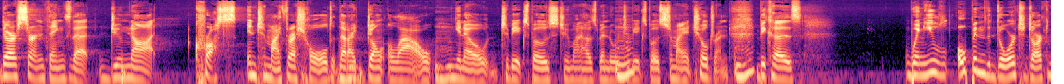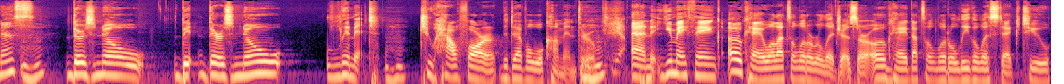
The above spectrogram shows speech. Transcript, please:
There are certain things that do not cross into my threshold that Mm-hmm. I don't allow, you know, to be exposed to my husband or Mm-hmm. to be exposed to my children because when you open the door to darkness, Mm-hmm. there's no th- there's no limit Mm-hmm. to how far the devil will come in through. Yeah. And you may think, okay, well that's a little religious or Mm-hmm. okay, that's a little legalistic to,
